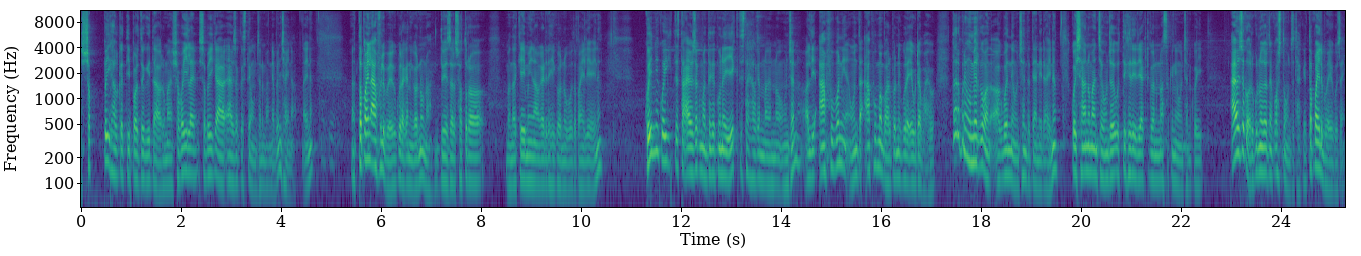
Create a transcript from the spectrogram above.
सबै खालको ती प्रतियोगिताहरूमा सबैलाई सबैका आयोजक त्यस्तै हुन्छन् भन्ने पनि छैन होइन? तपाईँले आफूले भएको कुराकानी गर्नु न। दुई हजार सत्रभन्दा केही महिना अगाडिदेखि गर्नुभयो तपाईँले होइन? कोही न कोही त्यस्ता आयोजक मध्येका कुनै एक त्यस्ता खालका हुन्छन्। अलि आफू पनि हुन त आफूमा भर पर्ने कुरा एउटा भयो। तर पनि उमेरको हकबन्दी हुन्छ नि त त्यहाँनिर होइन? कोही सानो मान्छे हुन्छ उत्तिखेर रियाक्ट गर्न नसक्ने हुन्छन् कोही। आयोजकहरूको नजर चाहिँ कस्तो हुन्छ ठ्याक्कै तपाईँले भएको चाहिँ।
